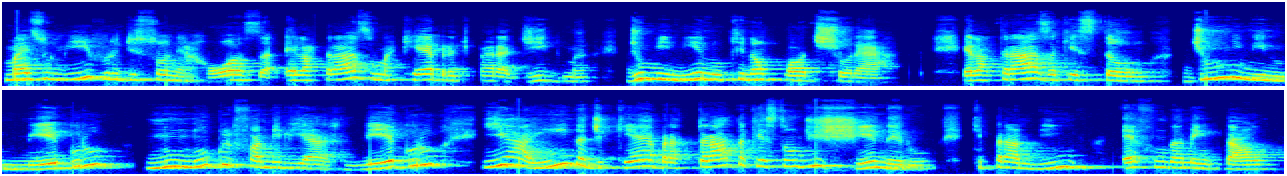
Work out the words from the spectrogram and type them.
Mas o livro de Sônia Rosa, ela traz uma quebra de paradigma de um menino que não pode chorar. Ela traz a questão de um menino negro num núcleo familiar negro e ainda de quebra trata a questão de gênero, que para mim é fundamental.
